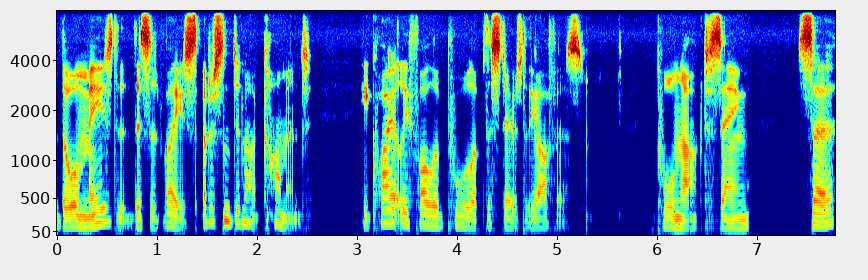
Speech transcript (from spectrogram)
Though amazed at this advice, Utterson did not comment. He quietly followed Poole up the stairs to the office. Poole knocked, saying, "Sir,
